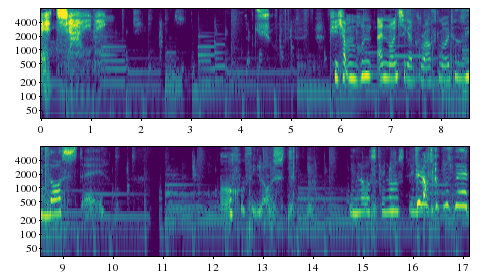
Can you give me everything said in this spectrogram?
It's shining. Okay, ich habe einen 191er Draft, Leute. Sie lost, ey. Oh, wie lost. Wie lost, wie lost, wie lost. 84er Plusberg.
